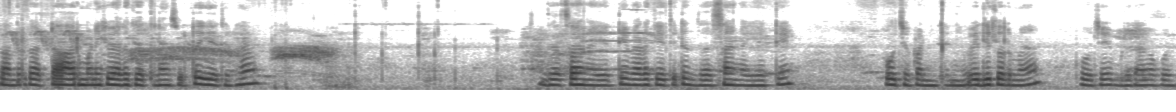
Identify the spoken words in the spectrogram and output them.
சாயந்தரம் கரெக்டாக ஆறு மணிக்கு விளக்கு ஏற்றலாம்னு சொல்லிட்டு ஏற்றுவேன் தசாங்கம் ஏற்றி விளக்கு ஏற்றிட்டு தசாங்கம் ஏற்றி பூஜை பண்ணிட்டேன். வெள்ளிக்கிழமை பூஜை இப்படி தாங்க போய்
